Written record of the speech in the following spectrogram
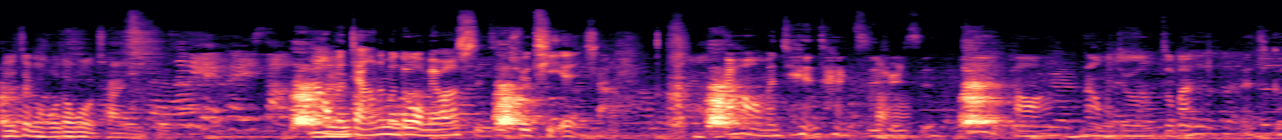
就是这个活动我有参与过，那我们讲了那么多，我们要不要实际去体验一下？刚好我们今天在吃橘子，好啊，那我们就走吧，Let's go，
